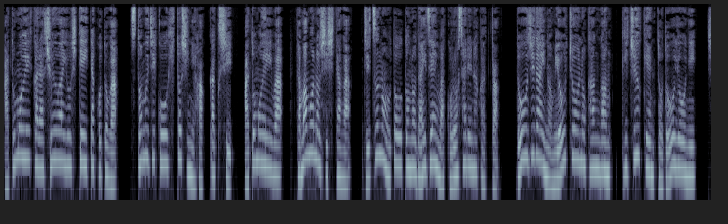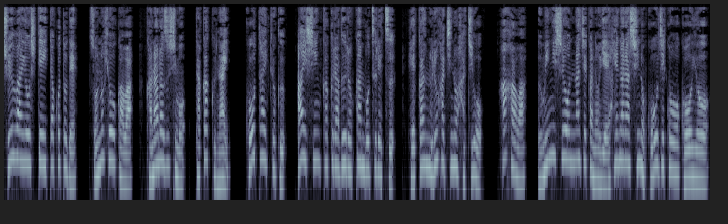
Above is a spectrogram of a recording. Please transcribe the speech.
後萌えから収賄をしていたことが、つとむ事公人氏に発覚し、後萌えは、玉物氏したが、実の弟の大前は殺されなかった。同時代の明朝の宦官、義中権と同様に、収賄をしていたことで、その評価は、必ずしも高くない。皇太極、愛新閣ラグロカン没列、ヘカンヌルハチの八王。母は、海西女ジカのイエヘナラ氏の工事校を公用、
